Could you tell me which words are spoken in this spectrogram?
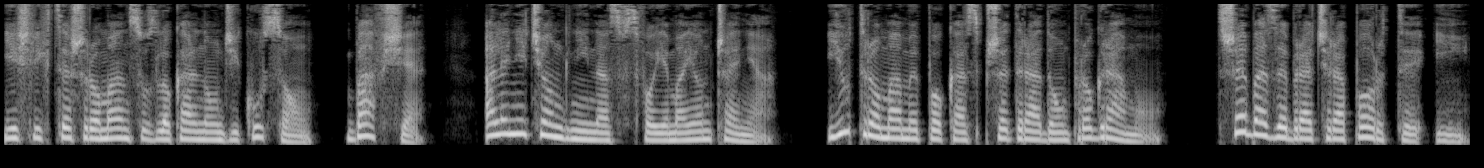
jeśli chcesz romansu z lokalną dzikusą, baw się, ale nie ciągnij nas w swoje majączenia. Jutro mamy pokaz przed radą programu. Trzeba zebrać raporty i...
